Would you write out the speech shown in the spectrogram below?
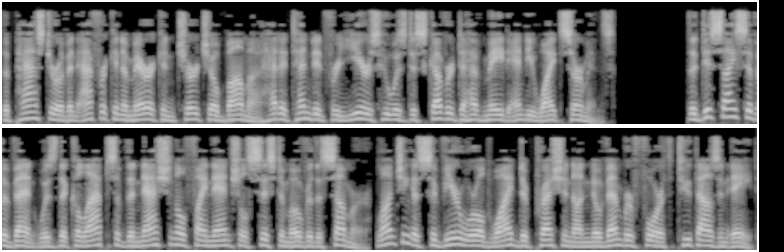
the pastor of an African American church Obama had attended for years who was discovered to have made anti-white sermons. The decisive event was the collapse of the national financial system over the summer, launching a severe worldwide depression on November 4, 2008.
